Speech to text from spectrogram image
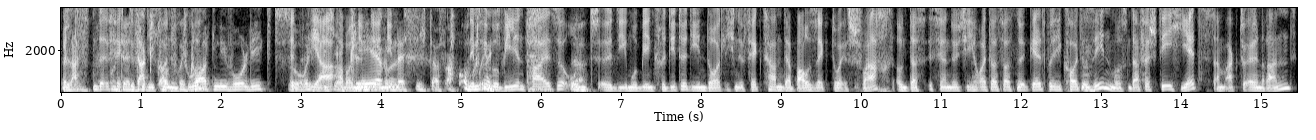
belastende Effekte und der DAX für die Konjunktur. auf Rekordniveau liegt, so richtig ja, aber erklären nimm, nimm, lässt sich das auch nimm nicht. Immobilienpreise ja. und äh, die Immobilienkredite, die einen deutlichen Effekt haben. Der Bausektor ist schwach und das ist ja natürlich auch etwas, was eine Geldpolitik heute mhm. sehen muss. Und da verstehe ich jetzt am aktuellen Rand,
